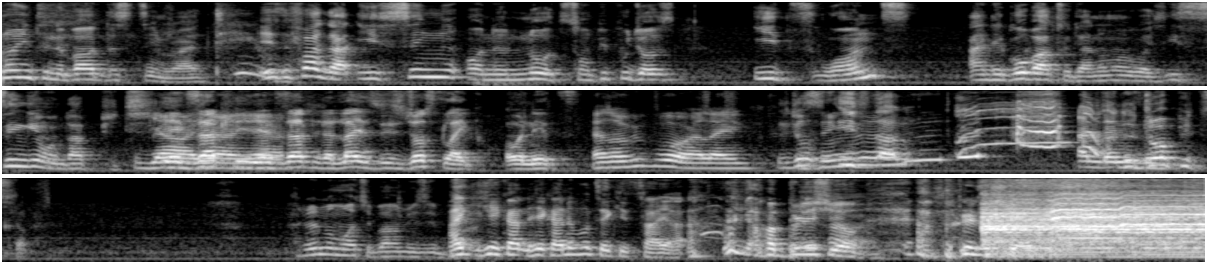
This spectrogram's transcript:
annoying thing about this thing, right? Is the fact that he's singing on a note. Some people just eat once and they go back to their normal voice. He's singing on that pitch. Yeah, yeah, exactly, yeah. exactly. The line is just like on it. And some people are like, They just eat that and then and they drop it. I don't know much about music. I, But he can he can even take it higher. I'm pretty sure. I'm pretty sure.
